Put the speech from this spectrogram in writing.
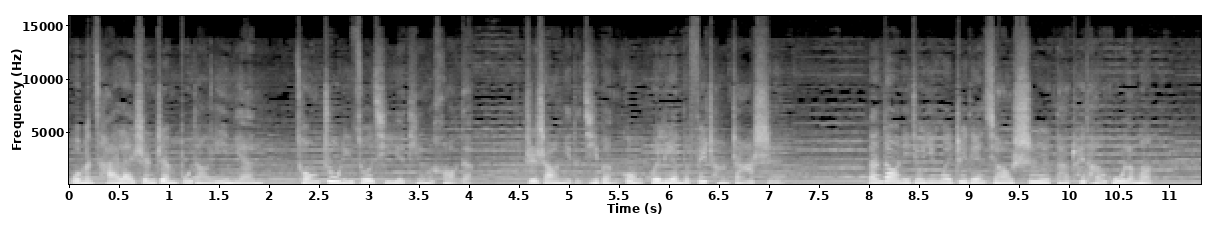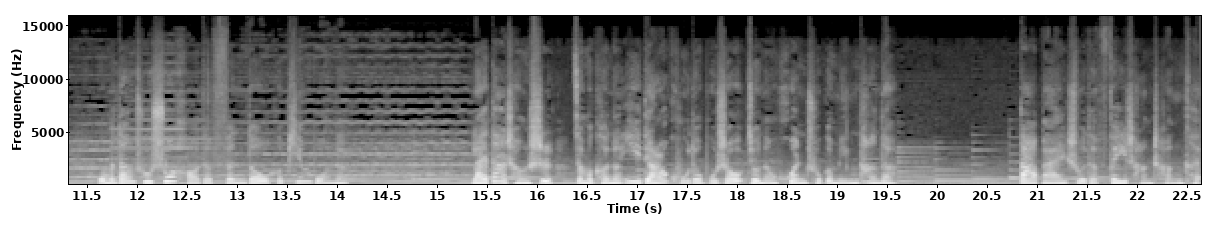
我们才来深圳不到一年，从助理做起也挺好的，至少你的基本功会练得非常扎实。难道你就因为这点小事打退堂鼓了吗？我们当初说好的奋斗和拼搏呢？来大城市怎么可能一点苦都不受就能混出个名堂的？”大白说的非常诚恳。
